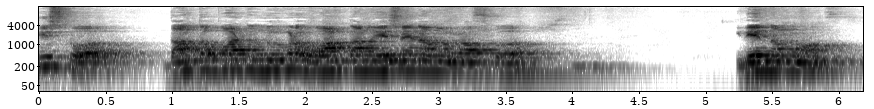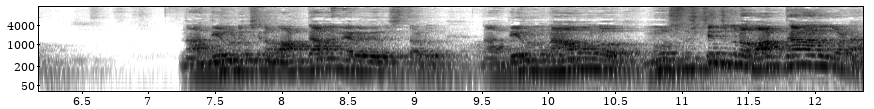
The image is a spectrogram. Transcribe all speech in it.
తీసుకో. దాంతో పాటు నువ్వు కూడా వాగ్దానం ఏసై నామం రాసుకో. ఇదే నమ్మో. నా దేవుడు ఇచ్చిన వాగ్దానం నెరవేరుస్తాడు. నా దేవుడి నామంలో నువ్వు సృష్టించుకున్న వాగ్దానాన్ని కూడా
